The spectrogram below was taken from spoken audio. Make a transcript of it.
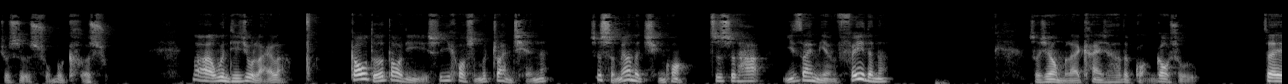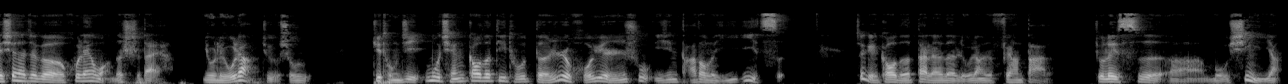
就是数不可数。那问题就来了，高德到底是依靠什么赚钱呢？是什么样的情况支持它一再免费的呢？首先，我们来看一下它的广告收入。在现在这个互联网的时代啊，有流量就有收入。据统计，目前高德地图的日活跃人数已经达到了一亿次，这给高德带来的流量是非常大的。就类似啊某信一样，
